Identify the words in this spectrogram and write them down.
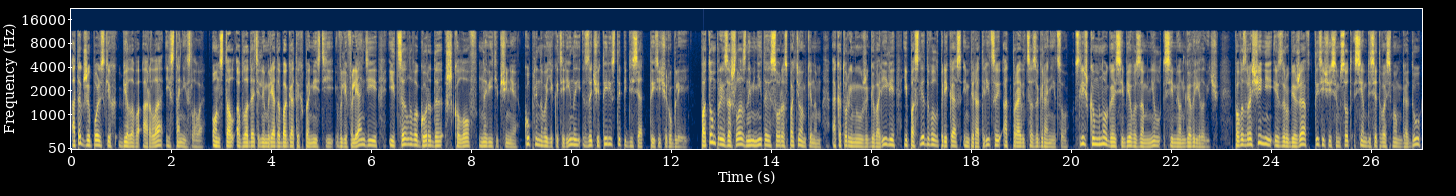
а также польских Белого Орла и Станислава. Он стал обладателем ряда богатых поместий в Лифляндии и целого города Шклов на Витебщине, купленного Екатериной за 4 450 тысяч рублей. Потом произошла знаменитая ссора с Потемкиным, о которой мы уже говорили, и последовал приказ императрицы отправиться за границу. Слишком много о себе возомнил Семен Гаврилович. По возвращении из-за рубежа в 1778 году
